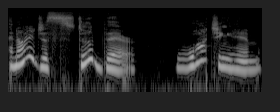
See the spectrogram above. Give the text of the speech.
And I just stood there watching him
